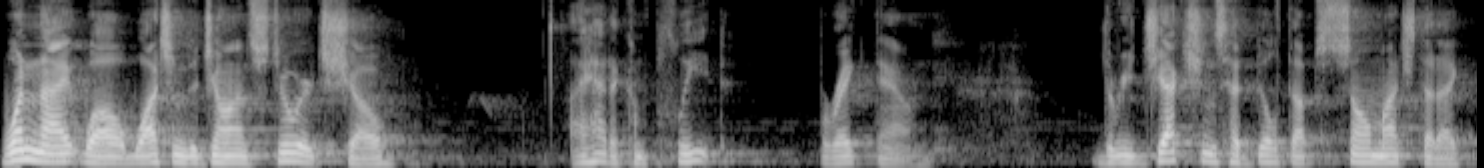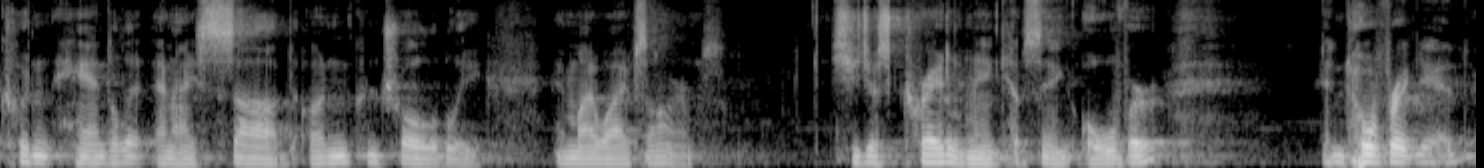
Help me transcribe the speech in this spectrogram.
One night while watching the Jon Stewart show, I had a complete breakdown. The rejections had built up so much that I couldn't handle it, and I sobbed uncontrollably in my wife's arms. She just cradled me and kept saying over and over again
